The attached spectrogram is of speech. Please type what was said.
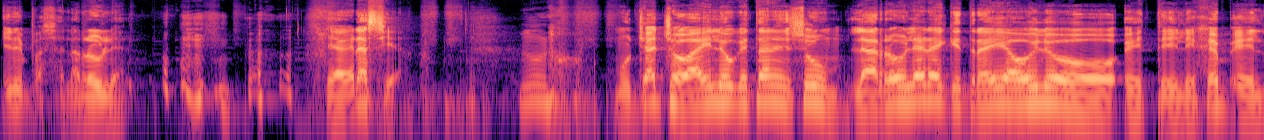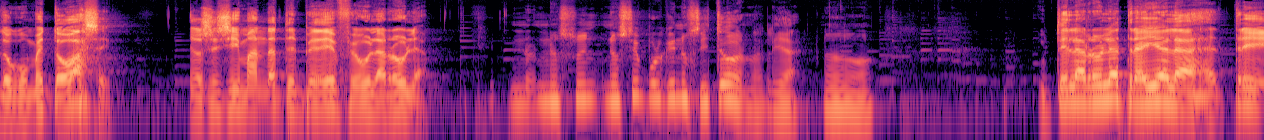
¿Qué le pasa a la rubla? Le da gracia. No, no. Muchachos, ahí lo que están en Zoom. La Robla era el que traía hoy lo, este, el, el documento base. No sé si mandaste el PDF o la Robla. No, no, no sé por qué nos citó en realidad. No. Usted la Robla traía las tres.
